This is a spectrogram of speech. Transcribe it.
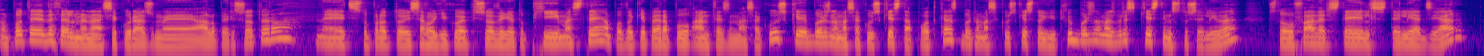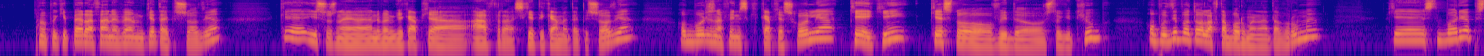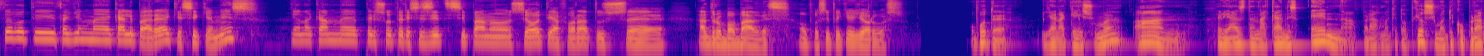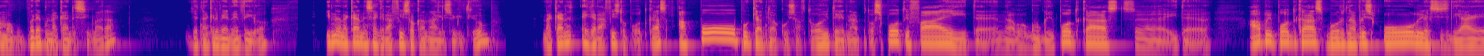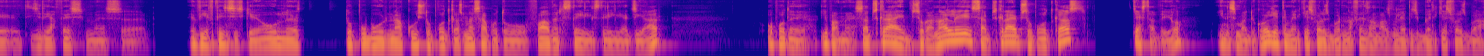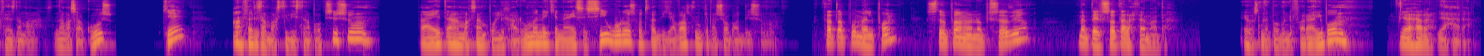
Οπότε δεν θέλουμε να σε κουράζουμε άλλο περισσότερο. Ε, έτσι στο πρώτο εισαγωγικό επεισόδιο για το ποιοι είμαστε από εδώ και πέρα που αν θες να μας ακούς και μπορείς να μας ακούς και στα podcast, μπορείς να μας ακούς και στο YouTube, μπορείς να μας βρεις και στην ιστοσελίδα στο fatherstales.gr όπου εκεί πέρα θα ανεβαίνουν και τα επεισόδια και ίσως να ανεβαίνουν και κάποια άρθρα σχετικά με τα επεισόδια όπου μπορείς να αφήνεις και κάποια σχόλια και εκεί και στο βίντεο στο YouTube οπουδήποτε όλα αυτά μπορούμε να τα βρούμε και στην πορεία πιστεύω ότι θα γίνουμε καλή παρέα και εσύ και εμείς για να κάνουμε περισσότερη συζήτηση πάνω σε ό,τι αφορά τους ε, αντρομπαμπάδες, όπως είπε και ο Γιώργος. Οπότε, για να κλείσουμε, αν χρειάζεται να κάνεις ένα πράγμα και το πιο σημαντικό πράγμα που πρέπει να κάνεις σήμερα, για την ακρίβεια είναι δύο, είναι να κάνεις εγγραφή στο κανάλι στο YouTube, να κάνεις εγγραφή στο podcast, από όπου και αν το ακούσει αυτό, είτε είναι από το Spotify, είτε είναι από Google Podcasts, ε, είτε Apple Podcast μπορείς να βρεις όλες τις, διά, τις διαθέσιμες ε, διευθύνσεις και όλα το που μπορεί να ακούσεις το podcast μέσα από το fatherstales.gr Οπότε είπαμε subscribe στο κανάλι, subscribe στο podcast και στα δύο. Είναι σημαντικό γιατί μερικές φορές μπορεί να θες να μας βλέπεις, μερικές φορές μπορεί να θες να, να μας ακούς. Και αν θέλει να μας στείλεις την απόψη σου, θα ήταν, μας ήταν πολύ χαρούμενοι και να είσαι σίγουρος ότι θα τη διαβάσουμε και θα σου απαντήσουμε. Θα τα πούμε λοιπόν στο επόμενο επεισόδιο με περισσότερα θέματα. Έως την επόμενη φορά λοιπόν. Γεια χαρά. Γεια χαρά.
